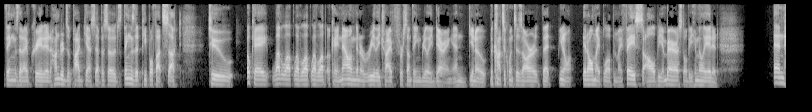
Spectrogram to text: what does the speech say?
things that I've created, hundreds of podcast episodes, things that people thought sucked, to okay, level up, level up, level up. Okay, now I'm going to really try for something really daring. And, you know, the consequences are that, you know, it all might blow up in my face. I'll be embarrassed. I'll be humiliated. And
